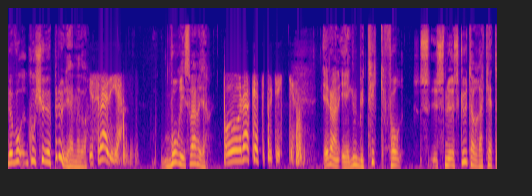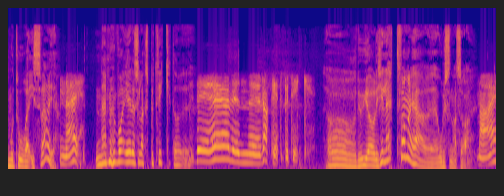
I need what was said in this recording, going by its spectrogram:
Hvor, hvor kjøper du de henne, da? I Sverige. Hvor i Sverige? På rakettbutikken. Er det en egen butikk for s- snøscooterrakettmotorer i Sverige? Nei, Nei, men hva er det slags butikk? da? det er en eh, rakettbutikk. Åh, du gjør det ikke lett for meg her, Olsen, altså. Nei.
